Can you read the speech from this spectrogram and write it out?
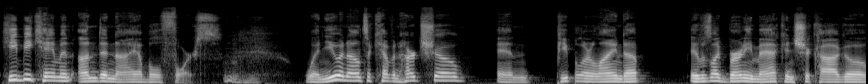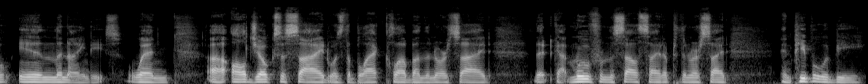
he became an undeniable force. When you announce a Kevin Hart show and people are lined up. It was like Bernie Mac in Chicago in the 90s when, uh, all jokes aside, was the black club on the north side that got moved from the south side up to the north side. And people would be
